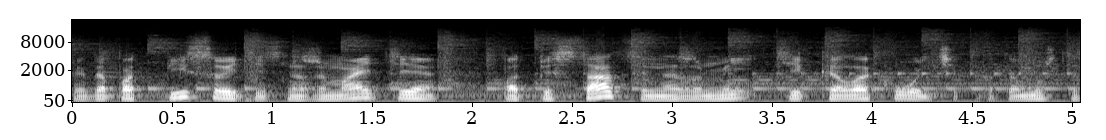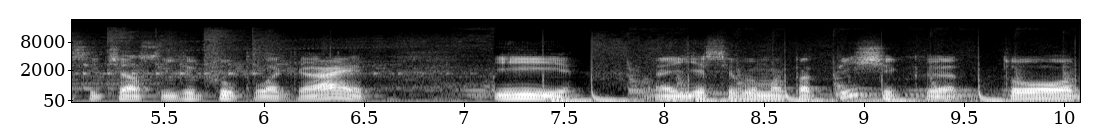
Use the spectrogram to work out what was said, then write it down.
когда подписываетесь, нажимайте подписаться и нажмите колокольчик, потому что сейчас YouTube лагает. И э, если вы мой подписчик, э, то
